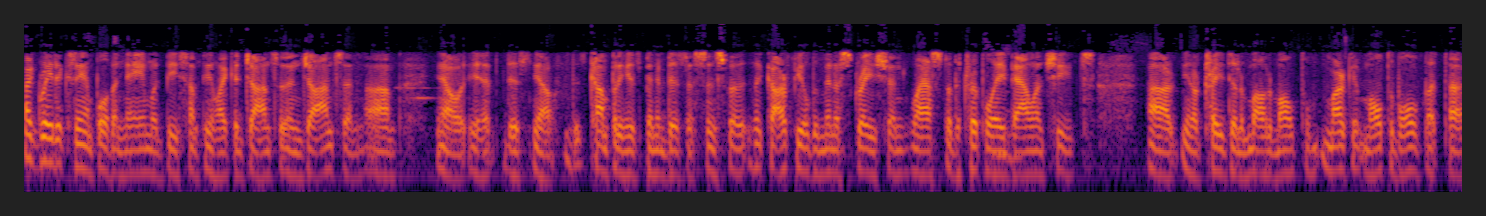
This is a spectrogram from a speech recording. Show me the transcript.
a great example of a name would be something like a Johnson and Johnson. Um, you know, it, this you know this company has been in business since the, the Garfield administration, last of the AAA mm-hmm. balance sheets. Uh, you know, trades at a multiple market multiple, but uh,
